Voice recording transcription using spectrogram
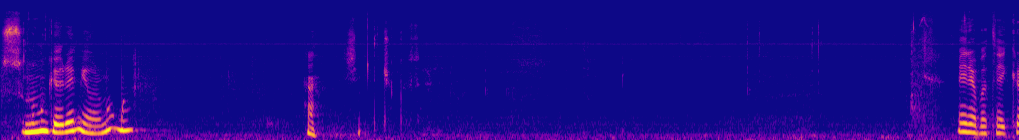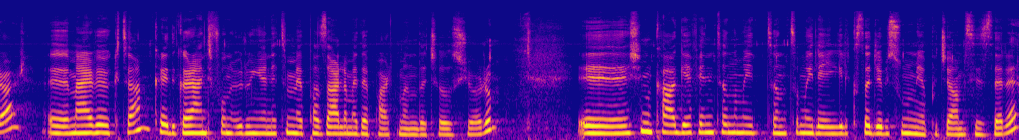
Sunumu göremiyorum ama. Heh, şimdi çok güzel. Merhaba tekrar. Ee, Merve Öktem, Kredi Garanti Fonu Ürün Yönetimi ve Pazarlama Departmanı'nda çalışıyorum. Ee, şimdi KGF'nin tanımı, tanıtımı ile ilgili kısaca bir sunum yapacağım sizlere.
